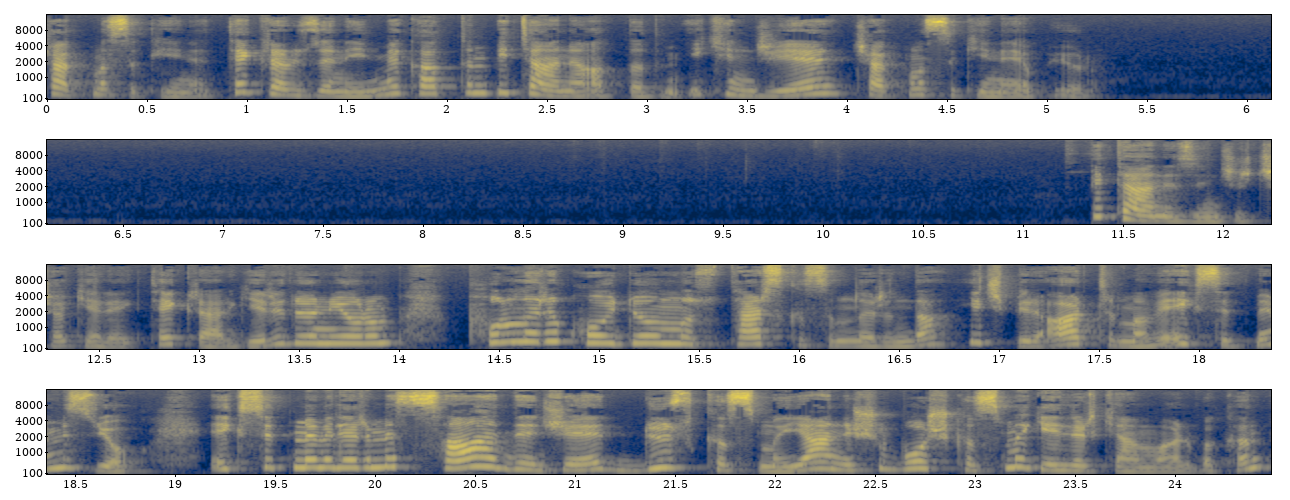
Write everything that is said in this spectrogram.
Çakma sık iğne. Tekrar üzerine ilmek attım. Bir tane atladım. ikinciye çakma sık iğne yapıyorum. Bir tane zincir çekerek tekrar geri dönüyorum. Pulları koyduğumuz ters kısımlarında hiçbir artırma ve eksiltmemiz yok. Eksiltmelerimiz sadece düz kısmı yani şu boş kısmı gelirken var bakın.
